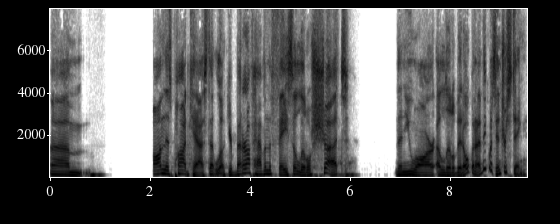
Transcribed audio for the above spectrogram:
um, on this podcast that look, you're better off having the face a little shut than you are a little bit open. I think what's interesting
